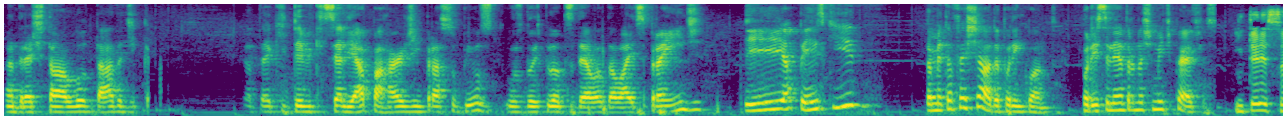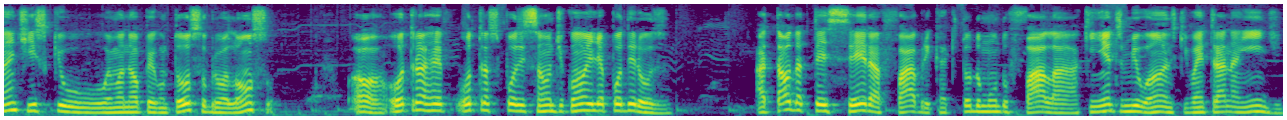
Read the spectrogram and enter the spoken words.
Andretti estava lotada de carro. Até que teve que se aliar para Harding para subir os, os dois pilotos dela da Lights para Indy. E a Penske também tá fechada por enquanto. Por isso ele entra na Schmidt Peterson. Interessante isso que o Emanuel perguntou sobre o Alonso. Ó, outra, outra suposição de quão ele é poderoso. A tal da terceira fábrica que todo mundo fala há 500 mil anos que vai entrar na Indy.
